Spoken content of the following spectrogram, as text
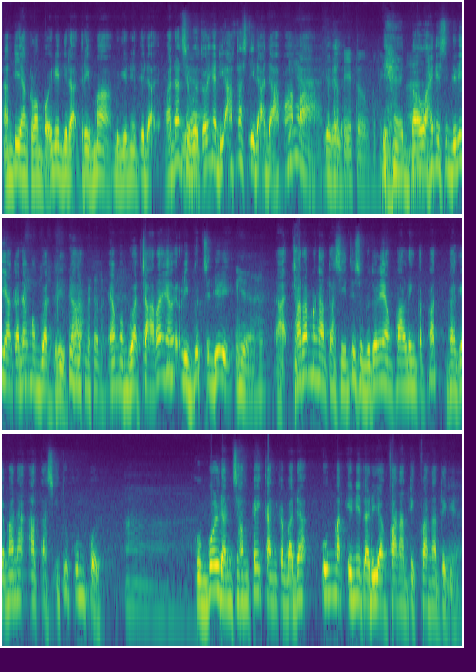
nanti yang kelompok ini tidak terima begini tidak padahal yeah. sebetulnya di atas tidak ada apa-apa yeah, gitu seperti itu di bawah ini sendiri yang kadang membuat berita yang membuat cara yang ribut sendiri yeah. nah, cara mengatasi itu sebetulnya yang paling tepat bagaimana atas itu kumpul ah. kumpul dan sampaikan kepada umat ini tadi yang fanatik-fanatik yeah. ini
